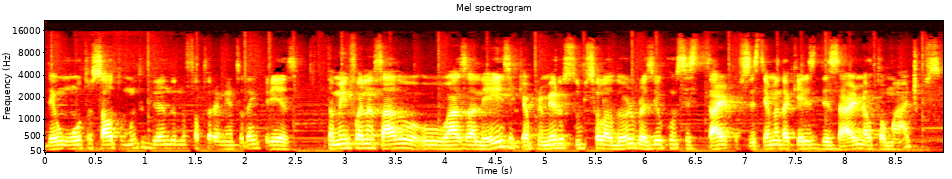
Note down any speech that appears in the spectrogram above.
deu um outro salto muito grande no faturamento da empresa. Também foi lançado o Asa Laser, que é o primeiro subsolador do Brasil com o sistema daqueles desarme automáticos,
